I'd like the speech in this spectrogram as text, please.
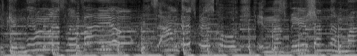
тільки ними змиває замки з піску, і нас більше нема.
